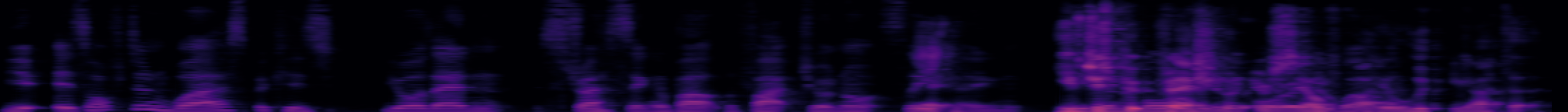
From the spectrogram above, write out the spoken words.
you, it's often worse because you're then stressing about the fact you're not sleeping. Yeah. You've just put pressure on yourself by looking at it.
